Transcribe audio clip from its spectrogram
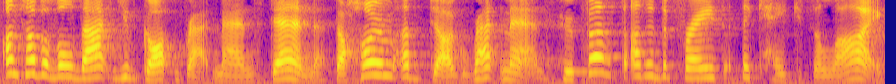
On top of all that, you've got Ratman's Den, the home of Doug Ratman, who first uttered the phrase, the cake is a lie.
